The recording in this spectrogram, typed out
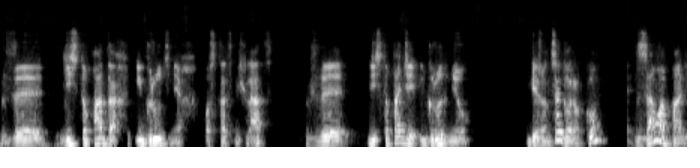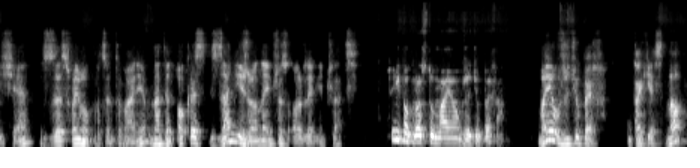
w listopadach i grudniach ostatnich lat, w listopadzie i grudniu bieżącego roku, załapali się ze swoim oprocentowaniem na ten okres zaniżonej przez Orlen inflacji. Czyli po prostu mają w życiu pecha. Mają w życiu pecha. Tak jest. No,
